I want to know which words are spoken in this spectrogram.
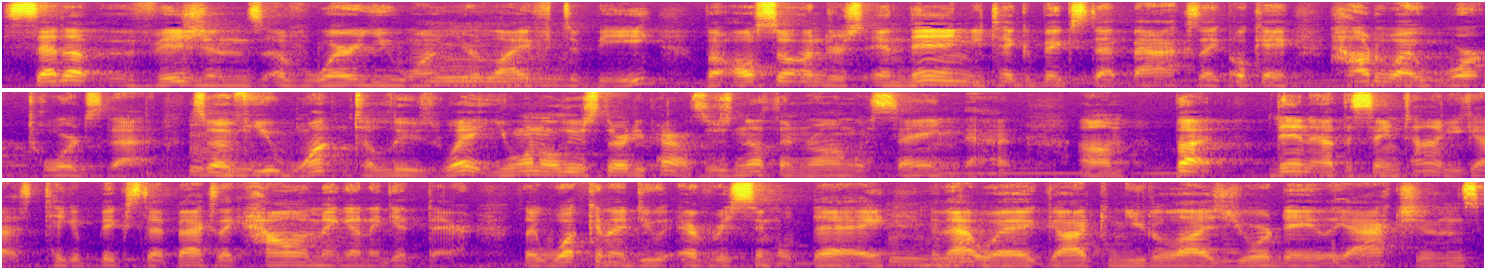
set up visions of where you want your life to be, but also under and then you take a big step back. It's like okay, how do I work towards that? So if you want to lose weight, you want to lose thirty pounds. There's nothing wrong with saying that, um, but then at the same time, you guys take a big step back. It's like how am I going to get there? Like what can I do every single day? And that way, God can utilize your daily actions,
